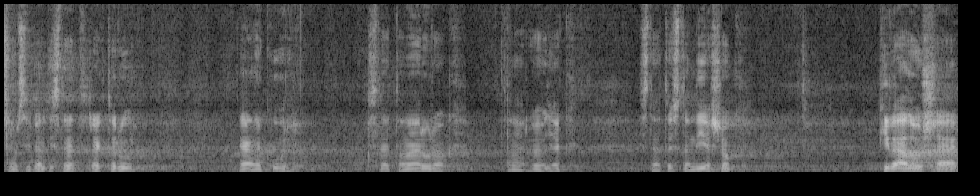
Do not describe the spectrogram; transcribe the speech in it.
Köszönöm szépen, tisztelt rektor úr, elnök úr, tisztelt tanárurak, tanárhölgyek, tisztelt ösztöndíjasok. Kiválóság,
